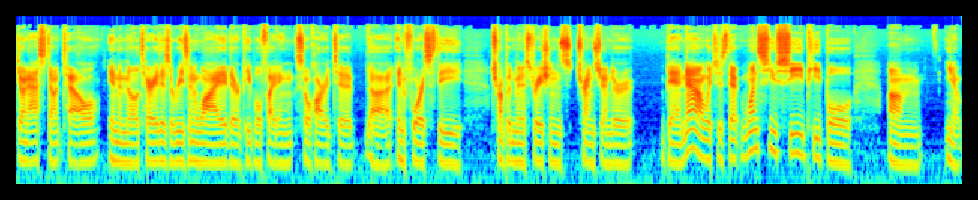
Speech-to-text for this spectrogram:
don't ask, don't tell in the military. There's a reason why there are people fighting so hard to uh, enforce the Trump administration's transgender ban now, which is that once you see people, um, you know,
